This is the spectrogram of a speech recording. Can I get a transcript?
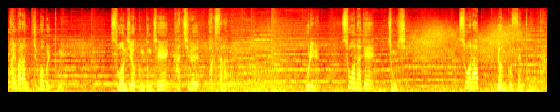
활발한 협업을 통해 수원 지역 공동체의 가치를 확산하는 우리는 수원학의 중심, 수원학 연구센터입니다.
